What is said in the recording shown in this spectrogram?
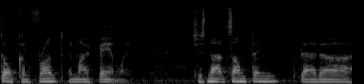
don't confront in my family. It's just not something that, uh,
